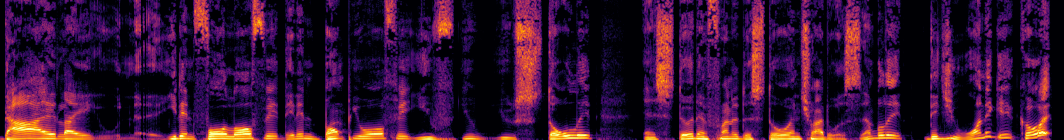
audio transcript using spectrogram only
die. Like you didn't fall off it. They didn't bump you off it. You you you stole it and stood in front of the store and tried to assemble it. Did you want to get caught?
